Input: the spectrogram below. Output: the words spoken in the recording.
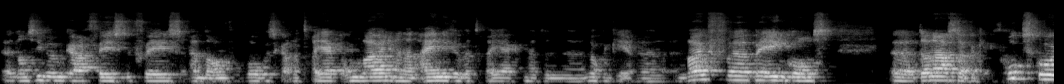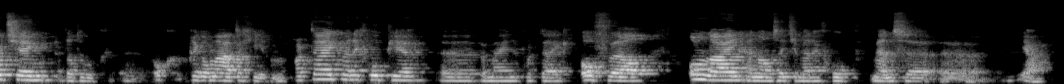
Eh, dan zien we elkaar face-to-face en dan vervolgens gaat het traject online en dan eindigen we het traject met een, eh, nog een keer eh, een live bijeenkomst. Daarnaast heb ik groepscoaching, dat doe ik ook regelmatig hier in de praktijk met een groepje bij mij in de praktijk. Ofwel online en dan zit je met een groep mensen ja,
